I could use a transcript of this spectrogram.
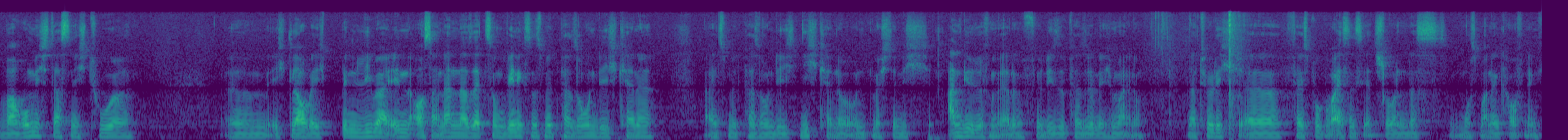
warum ich das nicht tue, ähm, ich glaube, ich bin lieber in Auseinandersetzung wenigstens mit Personen, die ich kenne, als mit Personen, die ich nicht kenne und möchte nicht angegriffen werden für diese persönliche Meinung. Natürlich, äh, Facebook weiß es jetzt schon, das muss man in Kauf nehmen.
